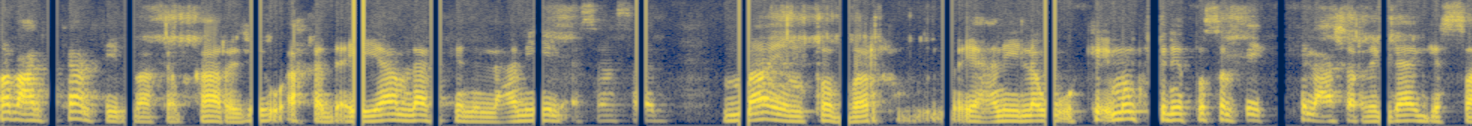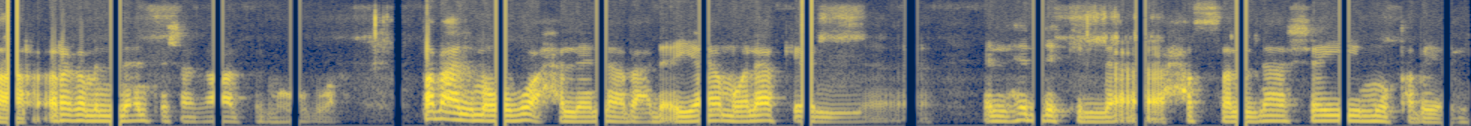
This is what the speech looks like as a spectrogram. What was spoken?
طبعا كان في backup خارجي وأخذ أيام لكن العميل أساسا ما ينتظر. يعني لو ممكن يتصل فيك كل عشر دقائق صار رغم إن أنت شغال في الموضوع. طبعا الموضوع حليناه بعد أيام ولكن الهدك اللي حصلناه شيء مو طبيعي.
